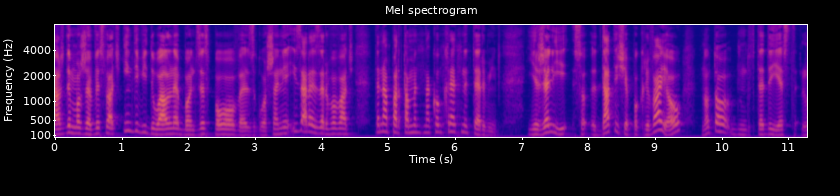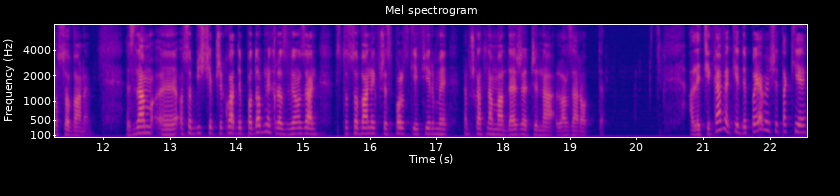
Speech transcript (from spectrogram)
Każdy może wysłać indywidualne bądź zespołowe zgłoszenie i zarezerwować ten apartament na konkretny termin. Jeżeli daty się pokrywają, no to wtedy jest losowane. Znam e, osobiście przykłady podobnych rozwiązań stosowanych przez polskie firmy, na przykład na Maderze czy na Lanzarote. Ale ciekawe, kiedy pojawią się takie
